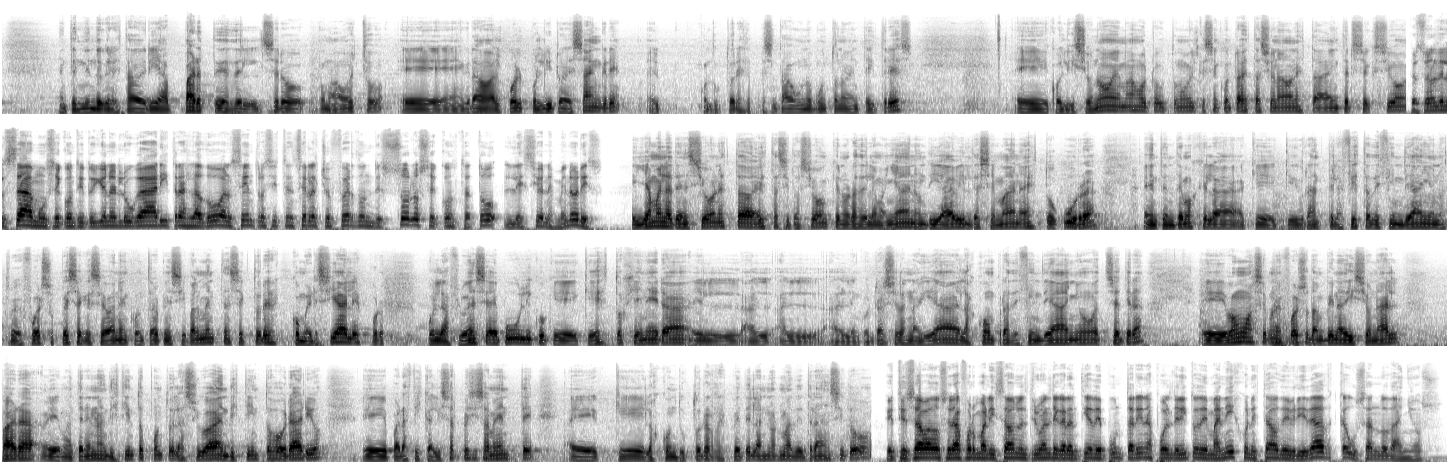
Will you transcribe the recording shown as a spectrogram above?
entendiendo que el estado de ebriedad parte desde el 0,8 eh, grados de alcohol por litro de sangre, el conductor presentaba 1.93, eh, colisionó además otro automóvil que se encontraba estacionado en esta intersección. Personal del SAMU se constituyó en el lugar y trasladó al centro asistencial al chofer donde solo se constató lesiones menores. Llama la atención esta, esta situación que en horas de la mañana, un día hábil de semana, esto ocurra. Entendemos que, la, que, durante las fiestas de fin de año nuestros esfuerzos, pese a que se van a encontrar principalmente en sectores comerciales por, por la afluencia de público que, esto genera al, encontrarse las navidades, las compras de fin de año, etcétera, eh, vamos a hacer un esfuerzo también adicional para eh, mantenernos en distintos puntos de la ciudad, en distintos horarios, eh, para fiscalizar precisamente eh, que los conductores respeten las normas de tránsito. Este sábado será formalizado en el Tribunal de Garantía de Punta Arenas por el delito de manejo en estado de ebriedad causando daños.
